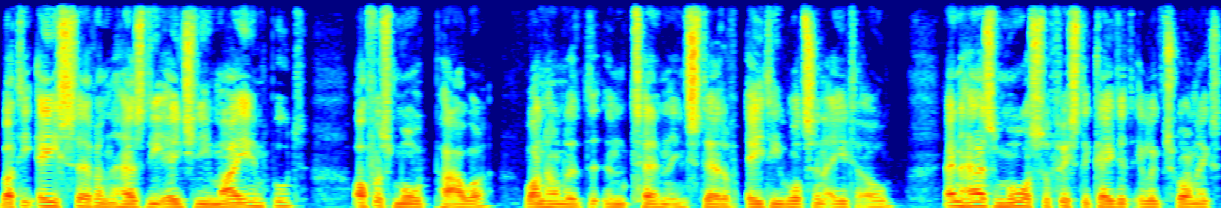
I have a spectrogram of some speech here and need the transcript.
but the A7 has the HDMI input, offers more power 110 instead of 80 watts and 8 ohm and has more sophisticated electronics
